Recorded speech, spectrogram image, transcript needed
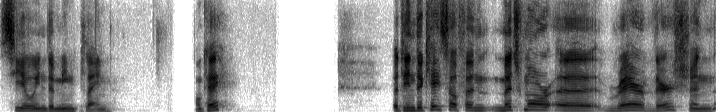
CO in the mean plane. Okay? But in the case of a much more uh, rare version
